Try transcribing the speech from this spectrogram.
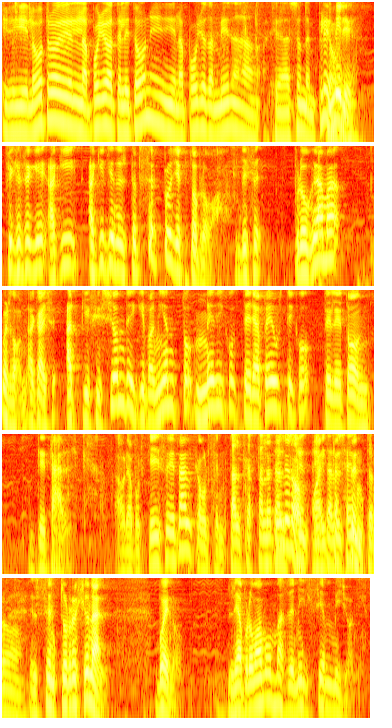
Y el otro, el apoyo a Teletón y el apoyo también a generación de empleo. Mire, fíjese que aquí, aquí tiene el tercer proyecto aprobado. Dice, programa, perdón, acá dice, adquisición de equipamiento médico terapéutico Teletón de Talca. Ahora, ¿por qué dice de Talca? Porque en Talca está la Teletón, ahí está, el centro, el centro regional. Bueno, le aprobamos más de 1.100 millones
